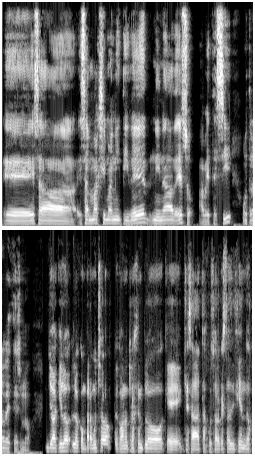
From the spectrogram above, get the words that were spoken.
eh, esa, esa máxima nitidez ni nada de eso. A veces sí, otras veces no. Yo aquí lo, comparo mucho con otro ejemplo que, que, se adapta justo a lo que estás diciendo.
